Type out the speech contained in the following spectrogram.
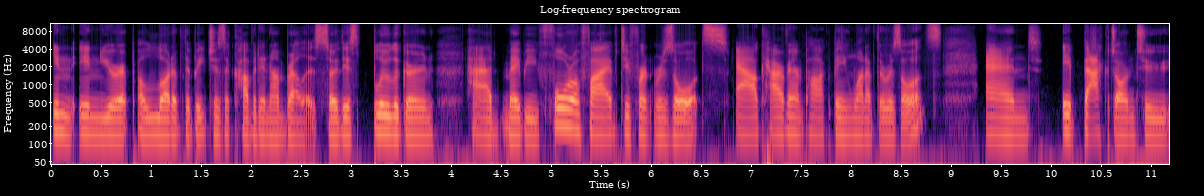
in in Europe, a lot of the beaches are covered in umbrellas. So this Blue Lagoon had maybe four or five different resorts. Our caravan park being one of the resorts, and it backed onto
